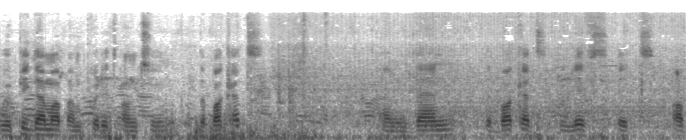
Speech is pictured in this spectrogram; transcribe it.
We pick them up and put it onto the bucket. And then the bucket lifts it up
